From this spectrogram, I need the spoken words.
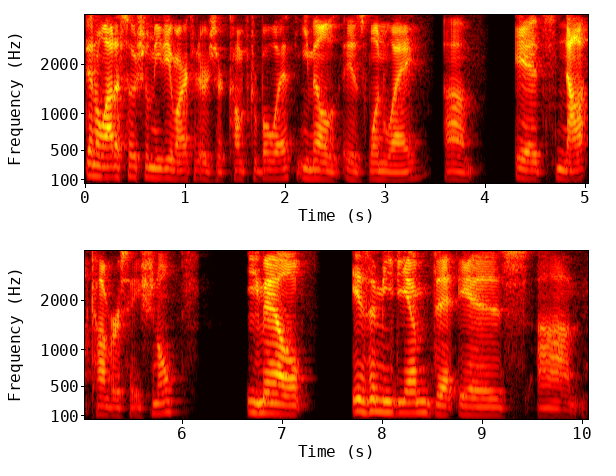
than a lot of social media marketers are comfortable with. Email is one way. Um, it's not conversational. Email is a medium that is um,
